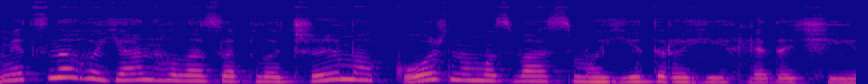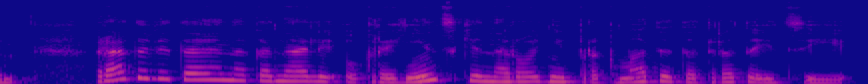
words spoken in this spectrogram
Міцного янгола за плечима кожному з вас, мої дорогі глядачі. Рада вітаю на каналі Українські народні прикмети та традиції.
